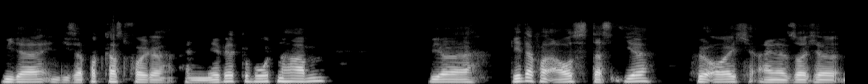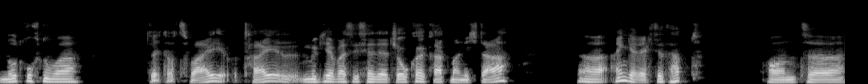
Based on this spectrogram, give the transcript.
wieder in dieser Podcast-Folge einen Mehrwert geboten haben. Wir gehen davon aus, dass ihr für euch eine solche Notrufnummer, vielleicht auch zwei, drei, möglicherweise ist ja der Joker gerade mal nicht da, äh, eingerichtet habt. Und äh,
